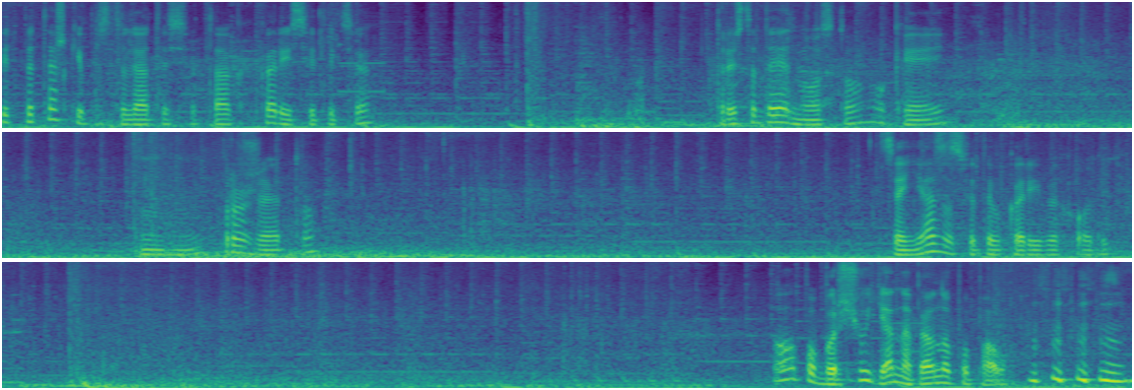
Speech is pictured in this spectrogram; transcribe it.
під ПТшки підстрілятися. Так, карі світиться. 390, окей. Угу, прожето. Це я засвітив карі виходить. О, по борщу я напевно попав.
